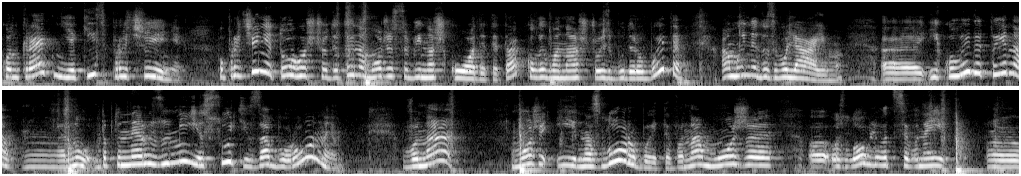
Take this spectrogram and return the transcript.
конкретній якійсь причині. По причині того, що дитина може собі нашкодити, так? коли вона щось буде робити, а ми не дозволяємо. Е, і коли дитина ну, тобто не розуміє суті заборони, вона може і на зло робити, вона може е, озлоблюватися, в неї е,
